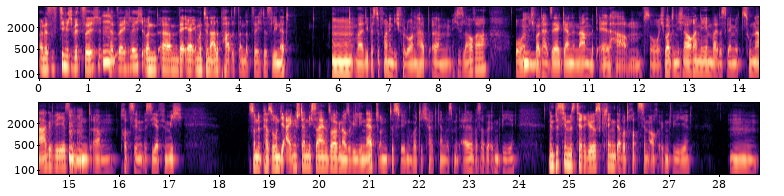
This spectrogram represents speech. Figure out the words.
und es ist ziemlich witzig mhm. tatsächlich. Und ähm, der eher emotionale Part ist dann tatsächlich das Linette. Mhm, weil die beste Freundin, die ich verloren habe, ähm, hieß Laura. Und mhm. ich wollte halt sehr gerne einen Namen mit L haben. So, ich wollte nicht Laura nehmen, weil das wäre mir zu nah gewesen. Mhm. Und ähm, trotzdem ist sie ja für mich so eine Person, die eigenständig sein soll, genauso wie Linette. Und deswegen wollte ich halt gern was mit L, was aber irgendwie ein bisschen mysteriös klingt, aber trotzdem auch irgendwie mh, mm,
